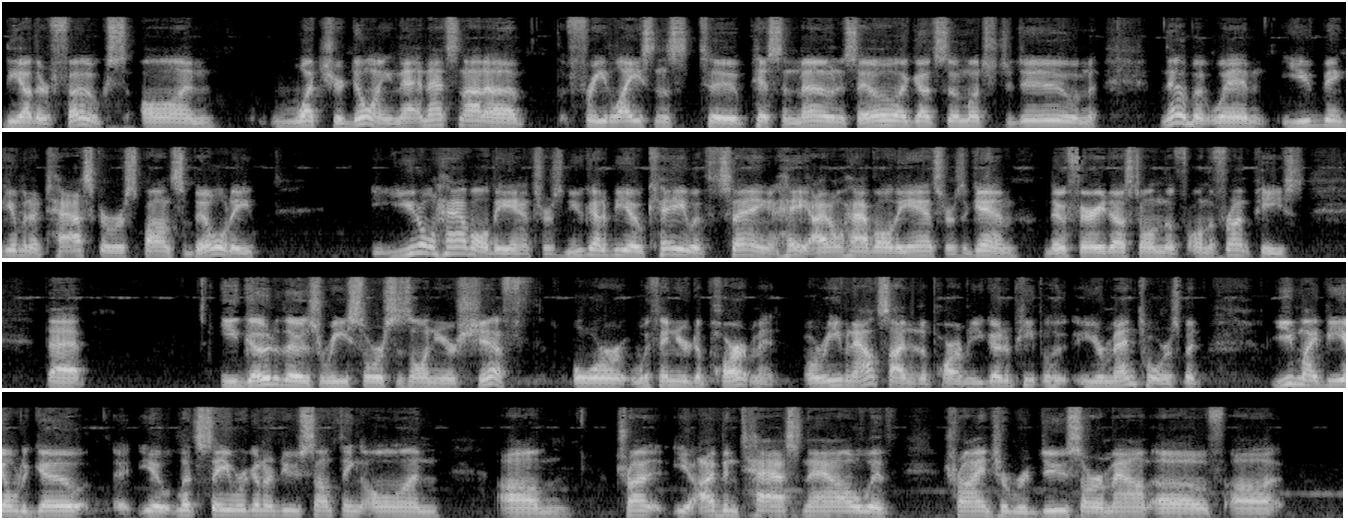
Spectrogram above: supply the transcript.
the other folks on what you're doing. And that's not a free license to piss and moan and say, oh, I got so much to do. No, but when you've been given a task or responsibility, you don't have all the answers. And you got to be okay with saying hey i don't have all the answers. Again no fairy dust on the on the front piece that you go to those resources on your shift or within your department or even outside the department. You go to people who, your mentors but you might be able to go you know let's say we're going to do something on um trying you know, i've been tasked now with trying to reduce our amount of uh,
